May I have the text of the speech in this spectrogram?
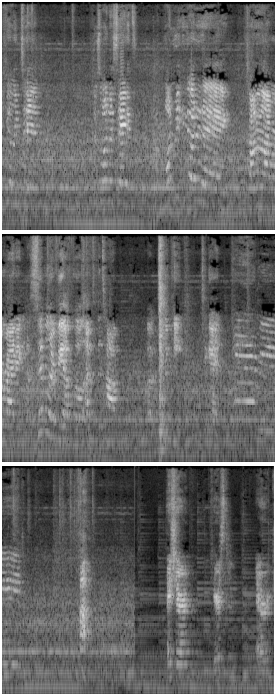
on Killington. Just want to say it's one week ago today, Sean and I were riding a similar vehicle up to the top of the peak to get married. Ha! Hey Sharon, Kirsten, Eric,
